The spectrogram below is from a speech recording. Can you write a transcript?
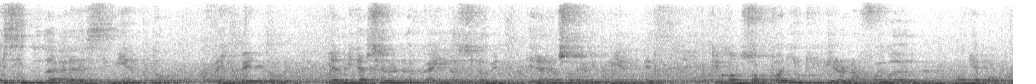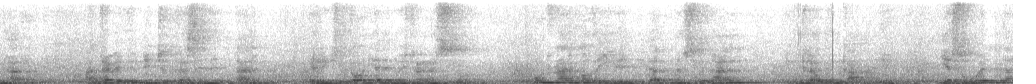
es sin duda agradecimiento, respeto y admiración a los caídos y los veteranos sobrevivientes que con su actuar inscribieron a fuego de la memoria popular a través de un hecho trascendental en la historia de nuestra nación. Un rasgo de identidad nacional inclaudicable y a su vuelta,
